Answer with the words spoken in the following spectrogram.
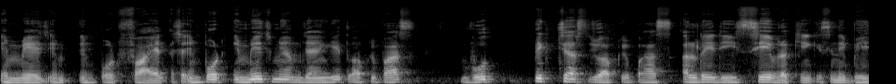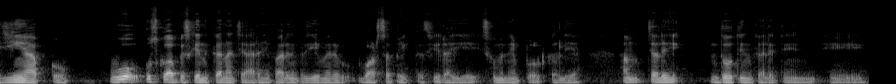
image import file अच्छा इंपोर्ट इमेज में हम जाएँगे तो आपके पास वो पिक्चर्स जो आपके पास ऑलरेडी सेव रखी हैं, किसी ने भेजी हैं आपको, वो उसको आप स्कैन करना चाह रहे हैं। फॉर एग्ज़ाम्पल ये मेरे व्हाट्सअप पे एक तस्वीर आई है, इसको मैंने इंपोर्ट कर लिया। हम चले दो तीन कर लेते हैं,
